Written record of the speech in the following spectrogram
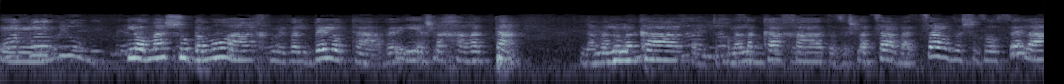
הכל אה. לא, משהו במוח מבלבל אותה, ויש לה חרטה. למה לא לקחת? היית יכולה לקחת, אז יש לה צער, והצער הזה שזה עושה לה,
